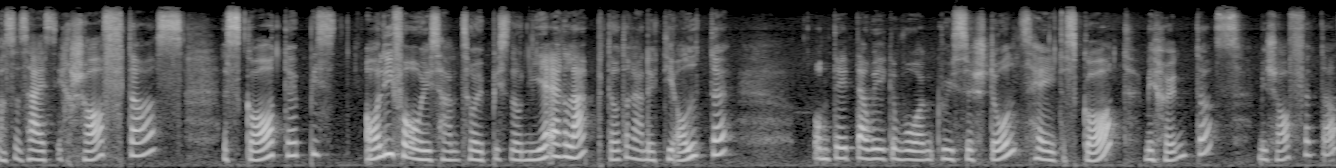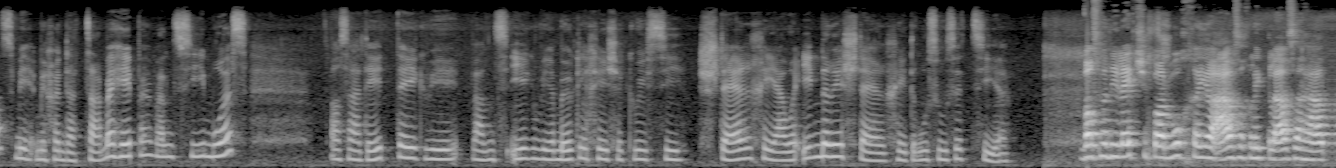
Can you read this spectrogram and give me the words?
Also das heißt, ich schaffe das, es geht etwas. Alle von uns haben so etwas noch nie erlebt, oder? Auch nicht die Alten. Und dort auch irgendwo einen gewissen Stolz, hey, das geht, wir können das, wir schaffen das, wir, wir können auch zusammenheben, wenn es sein muss. Also auch dort, irgendwie, wenn es irgendwie möglich ist, eine gewisse Stärke, auch eine innere Stärke daraus herausziehen. Was man die letzten paar Wochen ja auch so ein bisschen gelesen hat,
